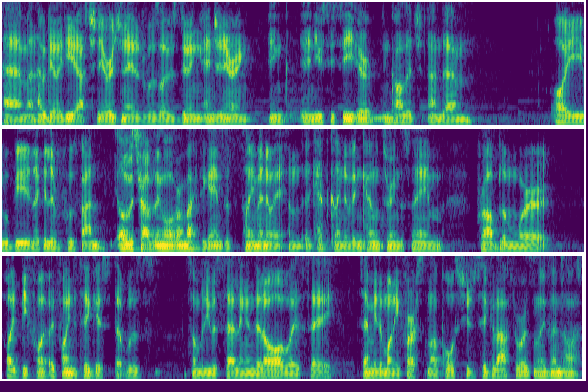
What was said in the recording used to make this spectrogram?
Um, and how the idea actually originated was I was doing engineering in in UCC here in college, and um, I would be like a Liverpool fan. I was traveling over and back to games at the time anyway, and I kept kind of encountering the same problem where I'd be fi- I'd find a ticket that was somebody was selling, and they'd always say, "Send me the money first, and I'll post you the ticket afterwards." And I kind of thought,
